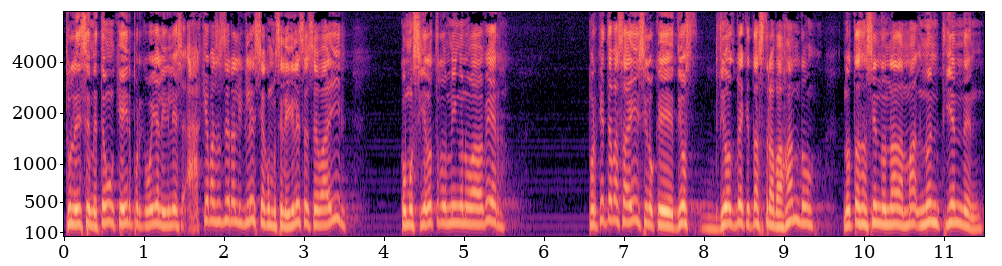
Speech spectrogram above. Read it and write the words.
tú le dices, me tengo que ir porque voy a la iglesia? Ah, ¿qué vas a hacer a la iglesia? Como si la iglesia se va a ir, como si el otro domingo no va a haber. ¿Por qué te vas a ir si lo que Dios, Dios ve que estás trabajando? No estás haciendo nada mal, no entienden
